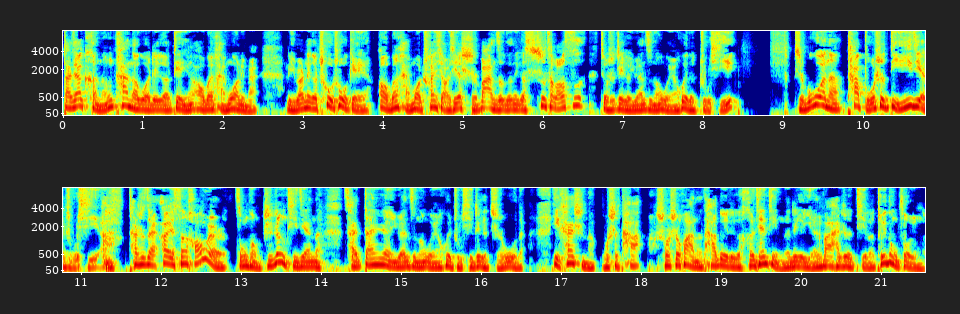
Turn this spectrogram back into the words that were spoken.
大家可能看到过这个电影《奥本海默》里面，里边那个处处给奥本海默穿小鞋使绊子的那个施特劳斯，就是这个原子能委员会的主席。只不过呢，他不是第一届主席啊，他是在艾森豪威尔总统执政期间呢，才担任原子能委员会主席这个职务的。一开始呢，不是他。说实话呢，他对这个核潜艇的这个研发还是起了推动作用的。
